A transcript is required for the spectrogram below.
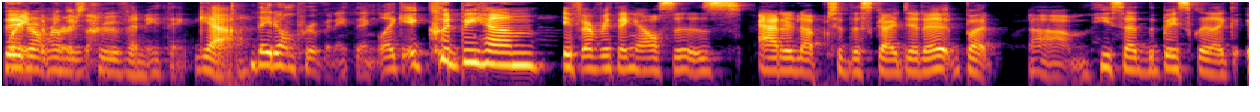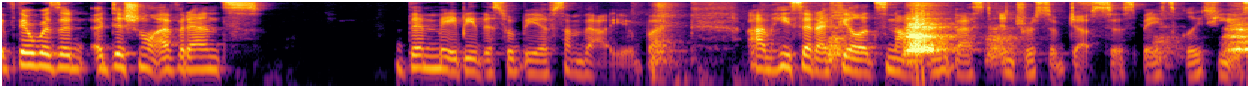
They right, don't the really person. prove anything. Yeah. They don't prove anything. Like it could be him if everything else is added up to this guy did it, but um, he said that basically like if there was an additional evidence, then maybe this would be of some value. But um, he said, I feel it's not in the best interest of justice, basically, to use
